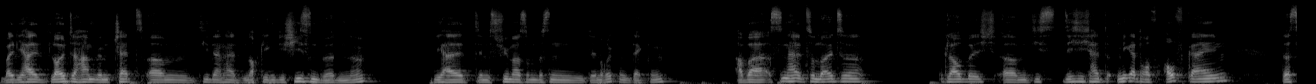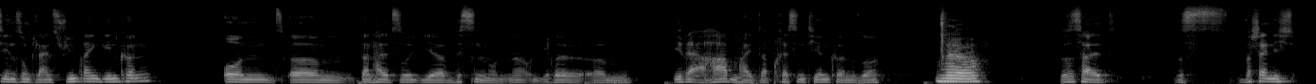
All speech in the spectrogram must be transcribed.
Weil die halt Leute haben im Chat, ähm, die dann halt noch gegen die schießen würden, ne? Die halt dem Streamer so ein bisschen den Rücken decken. Aber es sind halt so Leute, glaube ich, ähm, die, die sich halt mega drauf aufgeilen, dass sie in so einen kleinen Stream reingehen können und ähm, dann halt so ihr Wissen und, ne, und ihre, ähm, ihre Erhabenheit da präsentieren können. So. Ja. Das ist halt, das ist wahrscheinlich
